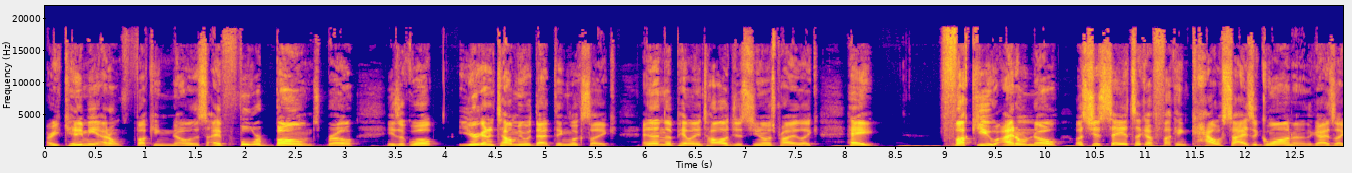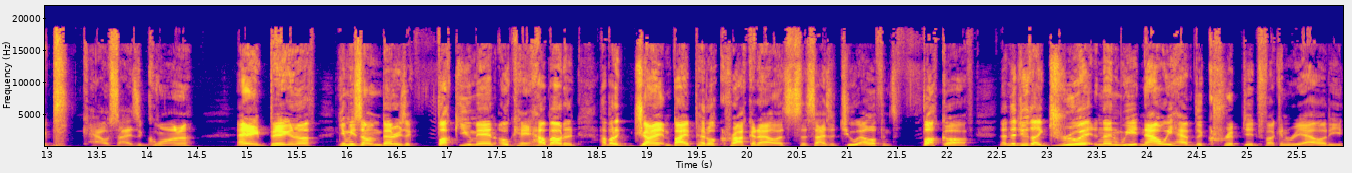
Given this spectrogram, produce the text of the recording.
are you kidding me? I don't fucking know this. I have four bones bro. He's like well you're gonna tell me what that thing looks like. And then the paleontologist you know is probably like hey fuck you. I don't know. Let's just say it's like a fucking cow size iguana. The guy's like cow size iguana that ain't big enough. Give me something better. He's like, fuck you, man. Okay, how about a how about a giant bipedal crocodile that's the size of two elephants? Fuck off. Then the dude like drew it, and then we now we have the cryptid fucking reality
